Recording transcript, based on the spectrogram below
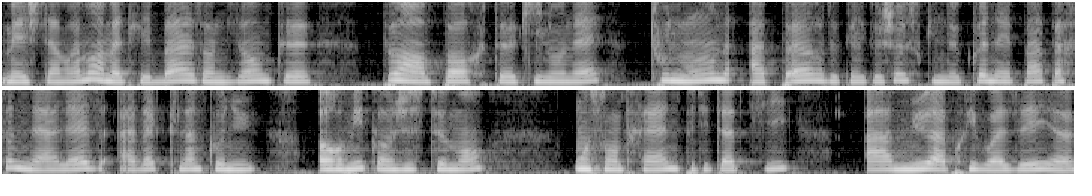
Mais je tiens vraiment à mettre les bases en disant que peu importe qui l'on est, tout le monde a peur de quelque chose qu'il ne connaît pas, personne n'est à l'aise avec l'inconnu. Hormis quand justement on s'entraîne petit à petit à mieux apprivoiser euh,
